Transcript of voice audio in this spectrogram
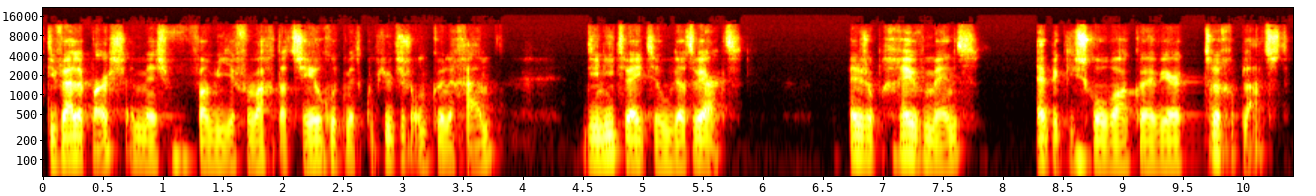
developers en mensen van wie je verwacht dat ze heel goed met computers om kunnen gaan, die niet weten hoe dat werkt. En dus op een gegeven moment heb ik die scrollbalken weer teruggeplaatst.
